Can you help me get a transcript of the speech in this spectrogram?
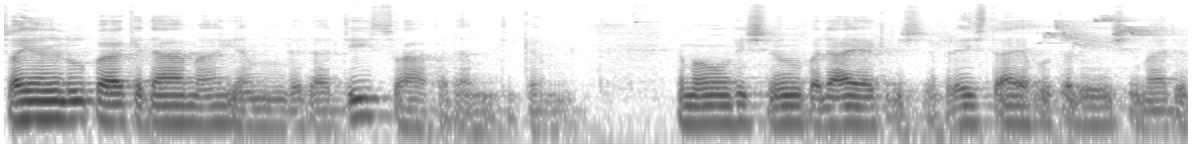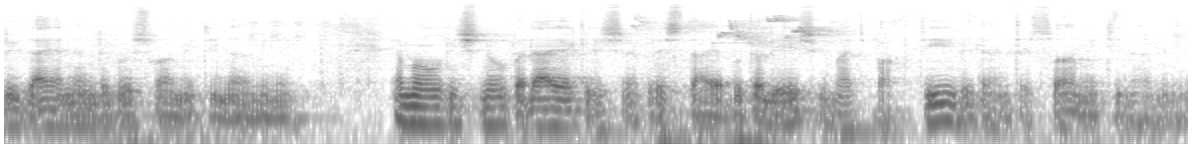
स्वयं रूपदा मह्यं स्वापदं तिकम् नमो विष्णुपदाय कृष्णप्रेष्ठाय भूतले श्रीमाधुरिदाय नन्दगोस्वामीति नामिने। Namo Vishnu Padaya Krishna Prestaya Bhutale Srimati Bhakti Vedanta Swami Tinamini.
